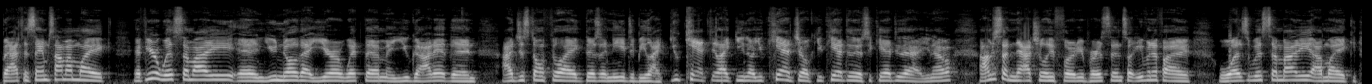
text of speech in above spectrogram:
But at the same time, I'm like, if you're with somebody and you know that you're with them and you got it, then I just don't feel like there's a need to be like, you can't feel like you know you can't joke, you can't do this, you can't do that. You know, I'm just a naturally flirty person. So even if I was with somebody, I'm like,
